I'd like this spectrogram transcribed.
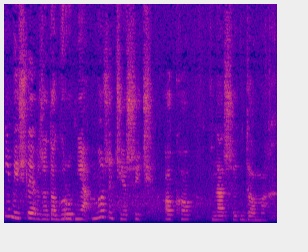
I myślę, że do grudnia może cieszyć oko naszych domach.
